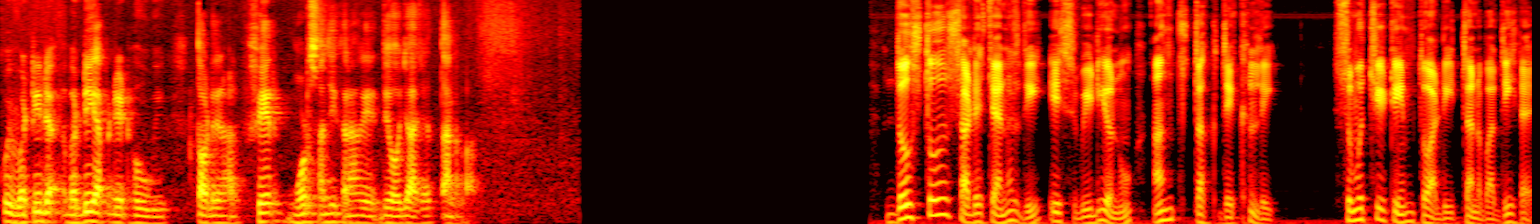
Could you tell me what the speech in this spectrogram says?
ਕੋਈ ਵੱਡੀ ਵੱਡੀ ਅਪਡੇਟ ਹੋਊਗੀ ਤੁਹਾਡੇ ਨਾਲ, ਫਿਰ ਮੁੜ ਸਾਂਝੀ ਕਰਾਂਗੇ। ਦਿਓ ਇਜਾਜ਼ਤ, ਧੰਨਵਾਦ। ਦੋਸਤੋ, ਸਾਡੇ ਚੈਨਲ ਦੀ ਇਸ ਵੀਡੀਓ ਨੂੰ ਅੰਤ ਤੱਕ ਦੇਖਣ ਲਈ ਸਮੁੱਚੀ ਟੀਮ ਤੁਹਾਡੀ ਧੰਨਵਾਦੀ ਹੈ।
